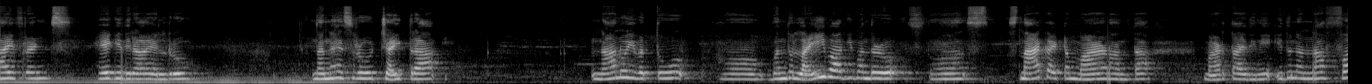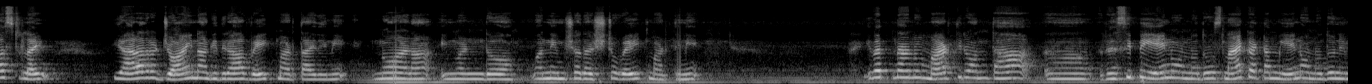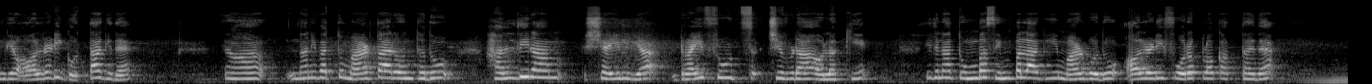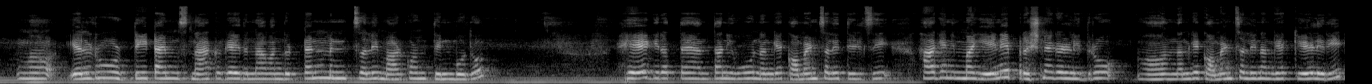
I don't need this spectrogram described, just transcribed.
Hi friends ಹೇಗಿದ್ದೀರಾ ಎಲ್ಲರೂ ನನ್ನ ಹೆಸರು ಚೈತ್ರ. ನಾನು ಇವತ್ತು ಒಂದು ಲೈವ್ ಆಗಿ ಬಂದು ಸ್ನ್ಯಾಕ್ ಐಟಮ್ ಮಾಡೋಣ ಅಂತ ಮಾಡ್ತಾ ಇದ್ದೀನಿ. ಇದು ನನ್ನ ಫಸ್ಟ್ ಲೈವ್ ಯಾರಾದರೂ ಜಾಯಿನ್ ಆಗಿದ್ದೀರಾ ವೆಯ್ಟ್ ಮಾಡ್ತಾ ಇದ್ದೀನಿ. ನೋಡೋಣ, ಇನ್ನೊಂದು ಒಂದು ನಿಮಿಷದಷ್ಟು ವೆಯ್ಟ್ ಮಾಡ್ತೀನಿ. ಇವತ್ತು ನಾನು ಮಾಡ್ತಿರೋಂತಹ ರೆಸಿಪಿ ಏನು ಅನ್ನೋದು ಸ್ನ್ಯಾಕ್ ಐಟಮ್ ಏನು ಅನ್ನೋದು ನಿಮಗೆ ಆಲ್ರೆಡಿ ಗೊತ್ತಾಗಿದೆ. ನಾನಿವತ್ತು ಮಾಡ್ತಾ ಇರೋವಂಥದ್ದು ಹಲ್ದಿರಾಮ್ ಶೈಲಿಯ ಡ್ರೈ ಫ್ರೂಟ್ಸ್ ಚಿವಡ ಅವಲಕ್ಕಿ. ಇದನ್ನು ತುಂಬ ಸಿಂಪಲ್ಲಾಗಿ ಮಾಡ್ಬೋದು. ಆಲ್ರೆಡಿ ಫೋರ್ ಓ ಕ್ಲಾಕ್ ಆಗ್ತಾಯಿದೆ ಎಲ್ಲರೂ ಟೀ ಟೈಮ್ ಸ್ನ್ಯಾಕ್ಗೆ ಇದನ್ನು ಒಂದು ಟೆನ್ ಮಿನಿಟ್ಸಲ್ಲಿ ಮಾಡ್ಕೊಂಡು ತಿನ್ಬೋದು. ಹೇಗಿರುತ್ತೆ ಅಂತ ನೀವು ನನಗೆ ಕಾಮೆಂಟ್ಸಲ್ಲಿ ತಿಳಿಸಿ. ಹಾಗೆ ನಿಮ್ಮ ಏನೇ ಪ್ರಶ್ನೆಗಳಿದ್ರೂ ನನಗೆ ಕಾಮೆಂಟ್ಸಲ್ಲಿ ನನಗೆ ಕೇಳಿರಿ.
